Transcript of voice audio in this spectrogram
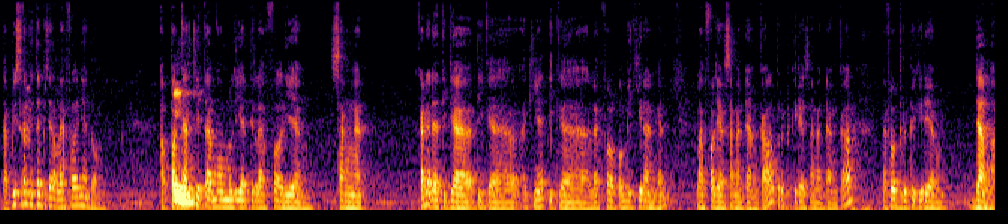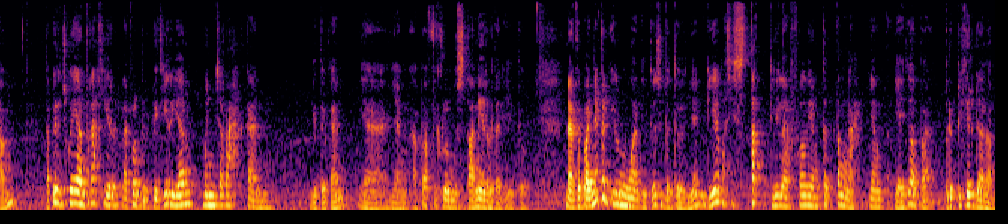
Tapi sekarang kita bicara levelnya dong. Apakah Hmm. kita mau melihat di level yang sangat kan ada tiga tiga artinya tiga level pemikiran kan level yang sangat dangkal berpikir yang sangat dangkal level berpikir yang dalam tapi ada juga yang terakhir level berpikir yang mencerahkan gitu kan? Ya yang apa fikrul mustanir tadi itu. Nah kebanyakan ilmuwan itu sebetulnya dia masih stuck di level yang ke tengah yang yaitu apa? Berpikir dalam.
